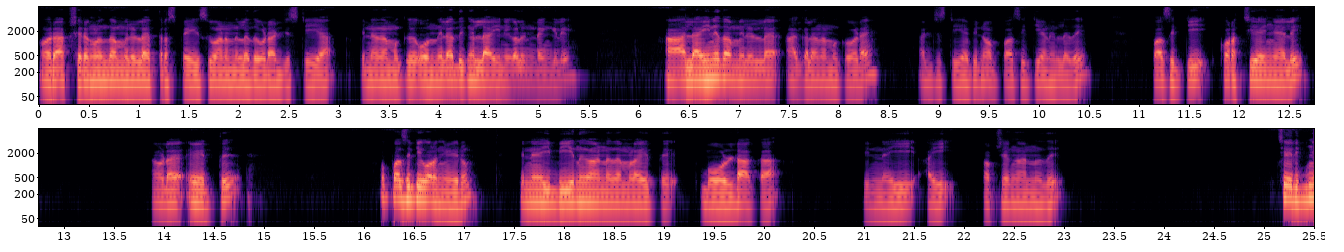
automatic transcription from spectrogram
ഓരോ അക്ഷരങ്ങളും തമ്മിലുള്ള എത്ര സ്പേസ് വേണമെന്നുള്ളത് ഇവിടെ അഡ്ജസ്റ്റ് ചെയ്യുക പിന്നെ നമുക്ക് ഒന്നിലധികം ലൈനുകൾ ഉണ്ടെങ്കിൽ ആ ലൈന് തമ്മിലുള്ള അകലം നമുക്കിവിടെ അഡ്ജസ്റ്റ് ചെയ്യാം. പിന്നെ ഒപ്പാസിറ്റി ഉള്ളത്. ഒപ്പാസിറ്റി കുറച്ച് കഴിഞ്ഞാൽ അവിടെ എഴുത്ത് ഒപ്പാസിറ്റി കുറഞ്ഞു വരും. പിന്നെ ഈ ബി എന്ന് കാണുന്നത് നമ്മൾ എഴുത്ത് ബോൾഡ് ആക്കുക. പിന്നെ ഈ ഐ ഓപ്ഷൻ കാണുന്നത് ചെരിഞ്ഞ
